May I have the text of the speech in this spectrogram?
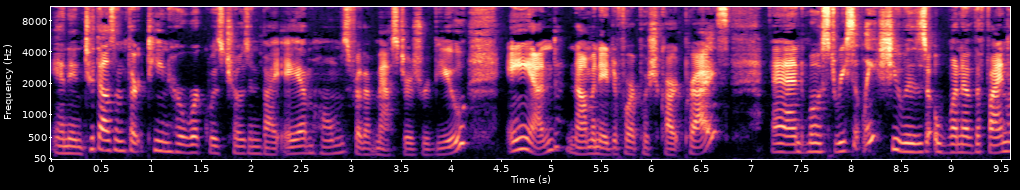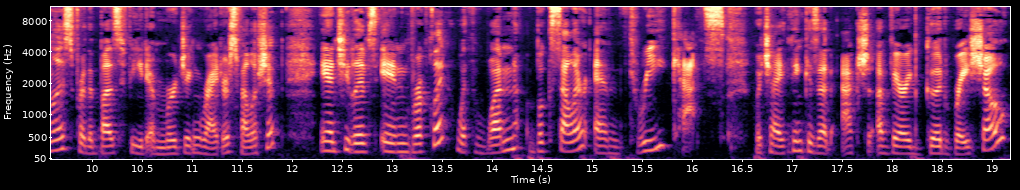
And in 2013, her work was chosen by AM Homes for the Masters Review and nominated for a Pushcart Prize. And most recently, she was one of the finalists for the BuzzFeed Emerging Writers Fellowship. And she lives in Brooklyn with one bookseller and three cats, which I think is an actually a very good ratio.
